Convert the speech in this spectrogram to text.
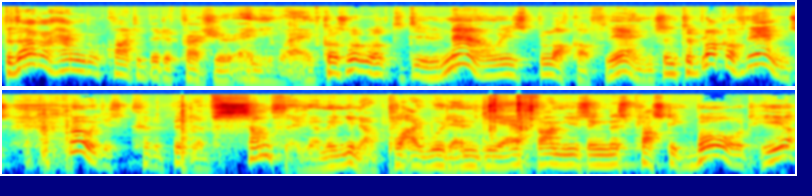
But that'll handle quite a bit of pressure anyway. Of course, what we want to do now is block off the ends. And to block off the ends, well, we just cut a bit of something. I mean, you know, plywood MDF. I'm using this plastic board here.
